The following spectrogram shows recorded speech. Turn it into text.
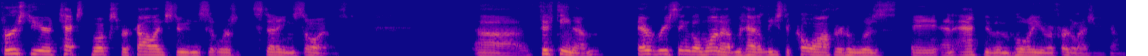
first year textbooks for college students that were studying soils. Uh, 15 of them every single one of them had at least a co-author who was a, an active employee of a fertilizer company.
